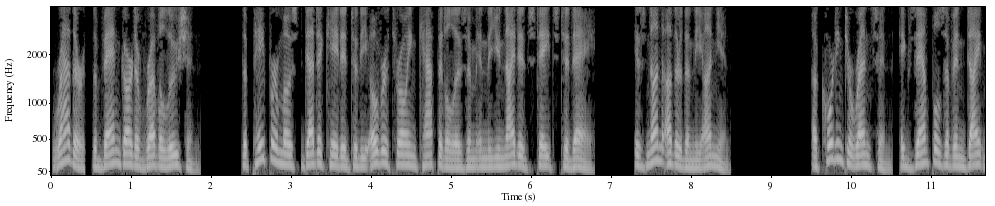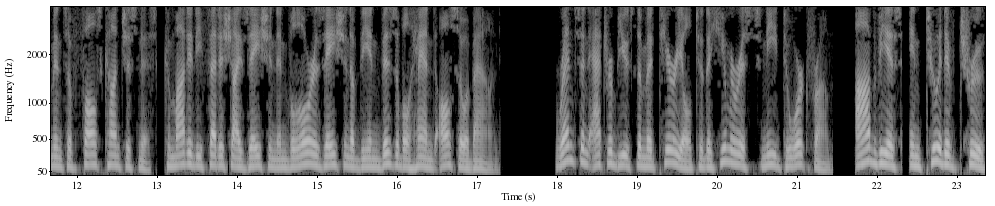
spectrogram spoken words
Rather, the vanguard of revolution, the paper most dedicated to the overthrowing capitalism in the United States today, is none other than The Onion. According to Rensin, examples of indictments of false consciousness, commodity fetishization and valorization of the invisible hand also abound. Rensin attributes the material to the humorist's need to work from obvious, intuitive truth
